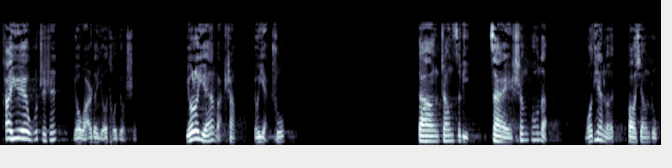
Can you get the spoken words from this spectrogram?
他约吴志珍游玩的由头就是，游乐园晚上有演出。当张自力在升空的摩天轮包厢中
